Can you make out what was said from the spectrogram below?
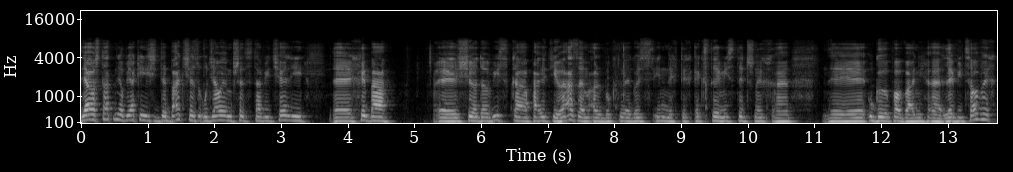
Ja ostatnio w jakiejś debacie z udziałem przedstawicieli e, chyba e, środowiska partii Razem albo któregoś z innych tych ekstremistycznych e, ugrupowań lewicowych,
